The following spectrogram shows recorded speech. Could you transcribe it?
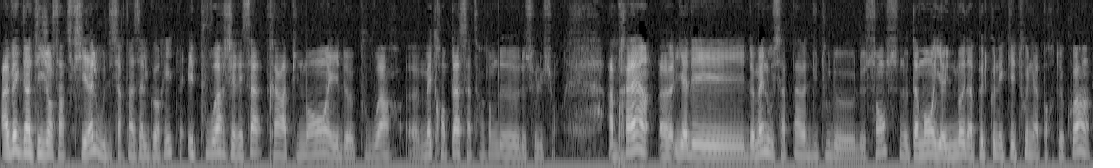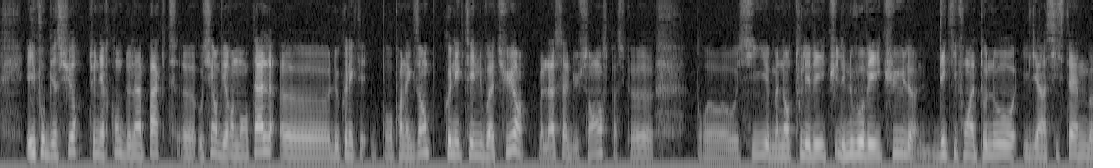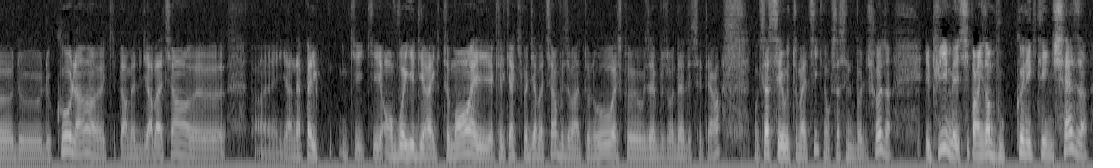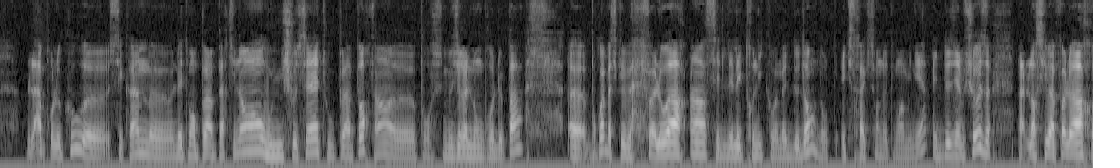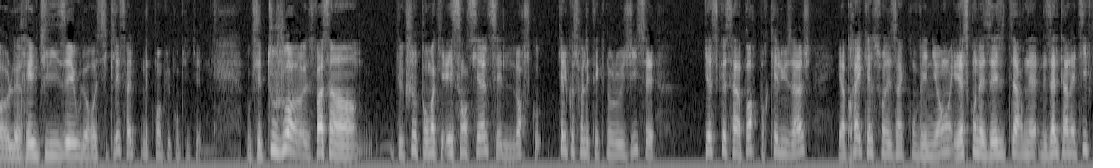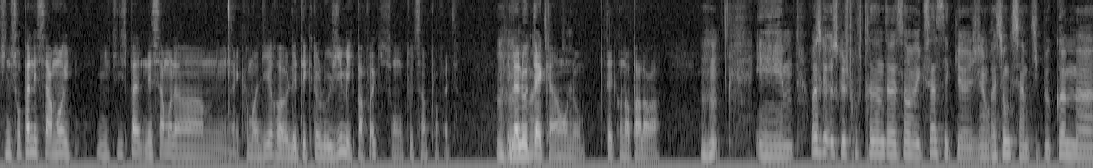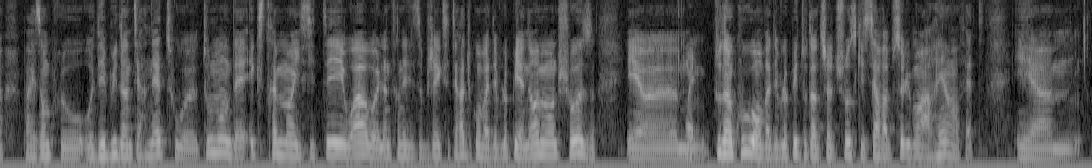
avec d'intelligence artificielle ou de certains algorithmes et pouvoir gérer ça très rapidement et de pouvoir mettre en place un certain nombre de solutions. Après, euh, il y a des domaines où ça n'a pas du tout de, sens. Notamment, il y a une mode un peu de connecter tout et n'importe quoi. Et il faut bien sûr tenir compte de l'impact euh, aussi environnemental euh, de connecter. Pour reprendre un exemple, connecter une voiture, ben là ça a du sens parce que euh, aussi maintenant tous les véhicules, les nouveaux véhicules, dès qu'ils font un tonneau, il y a un système euh, de, de call hein, euh, qui permet de dire bah tiens, il y a un appel qui, est envoyé directement et il y a quelqu'un qui va dire bah tiens vous avez un tonneau, est-ce que vous avez besoin d'aide, etc. Donc ça c'est automatique, donc ça c'est une bonne chose. Et puis mais si par exemple vous connectez une chaise, Là, pour le coup, euh, c'est quand même euh, nettement peu impertinent, ou une chaussette, ou peu importe, hein, euh, pour mesurer le nombre de pas. pourquoi? Parce qu'il va falloir, un, c'est de l'électronique qu'on va mettre dedans, donc extraction notamment minière. Et deuxième chose, bah, lorsqu'il va falloir le réutiliser ou le recycler, ça va être nettement plus compliqué. Donc c'est toujours face à quelque chose pour moi qui est essentiel, c'est lorsque, quelles que soient les technologies, c'est qu'est-ce que ça apporte, pour quel usage, et après, quels sont les inconvénients, et est-ce qu'on a des, des, alternatives qui ne sont pas nécessairement, n'utilisent pas nécessairement la, comment dire, les technologies, mais parfois qui sont toutes simples en fait. Mhm. et la low-tech, hein, peut-être qu'on en parlera. Mhm. Et moi, ce que, ce que, je trouve très intéressant avec ça, c'est que j'ai l'impression que c'est un petit peu comme, euh, par exemple, au, début d'Internet, où euh, tout le monde est extrêmement excité, waouh, l'Internet des objets, etc. Du coup, on va développer énormément de choses, et euh, tout d'un coup, on va développer tout un tas de choses qui servent absolument à rien, en fait. Et,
